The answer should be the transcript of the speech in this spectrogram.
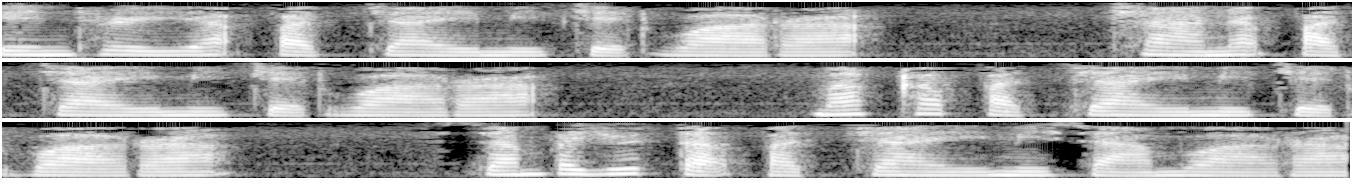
อินทรียปัจจัยมีเจดวาระ ชานะปัจจัยมีเจดวาระมัคคปัจจัยมีเจดวาระ สัมปยุตตปัจจัยมีสามวาระ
